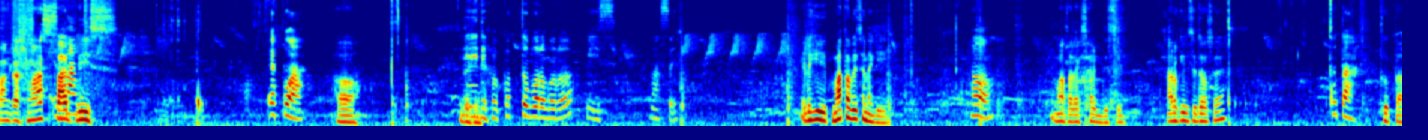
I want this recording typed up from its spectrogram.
পাঙ্কাশ মাছ চার পিস এক পোয়া হ্যাঁ। এই দেখো। কত বড় বড় পিস মাছের। এটা কি মাথা দিছে নাকি? হ মাথার এক সাইড দিছে। আর কি দিছে দেওয়া থুতা। থুতা।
